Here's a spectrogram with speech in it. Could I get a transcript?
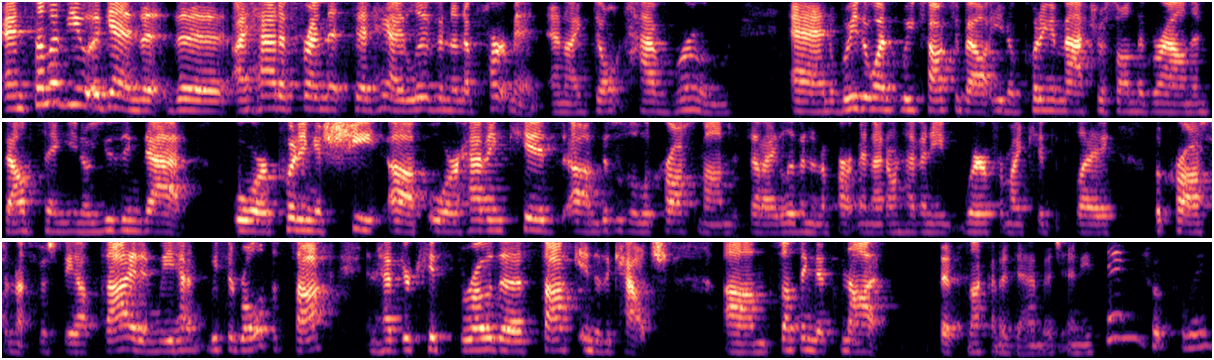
And some of you, again, the, the I had a friend that said, hey, I live in an apartment and I don't have room. And we the one we talked about, you know, putting a mattress on the ground and bouncing, you know, using that or putting a sheet up or having kids. Um, this was a lacrosse mom that said, I live in an apartment. I don't have anywhere for my kid to play lacrosse. They're not supposed to be outside. And we had, we said, roll up a sock and have your kid throw the sock into the couch. Um, something that's not, that's not going to damage anything, hopefully.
